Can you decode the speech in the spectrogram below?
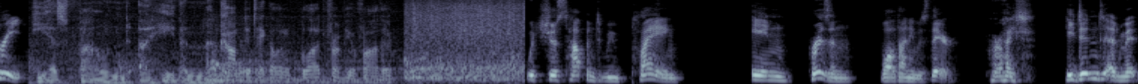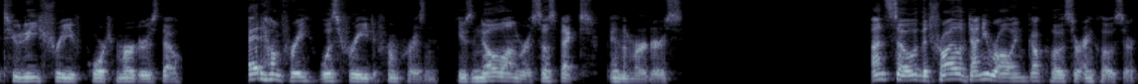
III. He has found a haven. Come to take a little blood from you, Father. Which just happened to be playing in prison while Danny was there. Right. He didn't admit to the Shreveport murders, though. Ed Humphrey was freed from prison. He was no longer a suspect in the murders. And so the trial of Danny Rolling got closer and closer.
